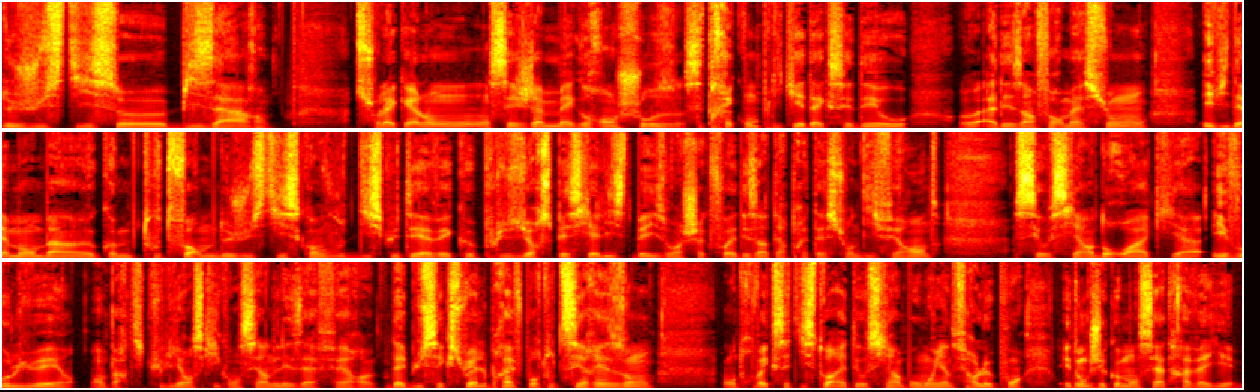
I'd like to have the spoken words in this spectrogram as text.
justice euh, bizarre sur laquelle on ne sait jamais grand-chose. C'est très compliqué d'accéder euh, à des informations. Évidemment, ben, comme toute forme de justice, quand vous discutez avec euh, plusieurs spécialistes, ben, ils ont à chaque fois des interprétations différentes. C'est aussi un droit qui a évolué, en particulier en ce qui concerne les affaires d'abus sexuels. Bref, pour toutes ces raisons, on trouvait que cette histoire était aussi un bon moyen de faire le point. Et donc j'ai commencé à travailler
